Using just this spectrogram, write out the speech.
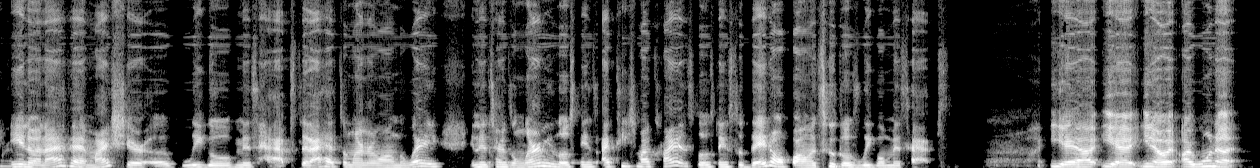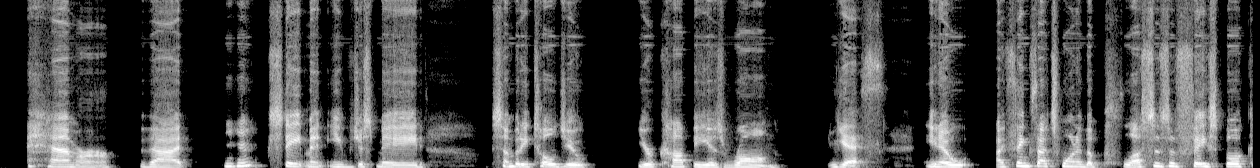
Right. You know, and I've had my share of legal mishaps that I had to learn along the way. And in terms of learning those things, I teach my clients those things so they don't fall into those legal mishaps. Yeah, yeah. You know, I want to hammer that mm-hmm. statement you've just made. Somebody told you your copy is wrong. Yes. You know, I think that's one of the pluses of Facebook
